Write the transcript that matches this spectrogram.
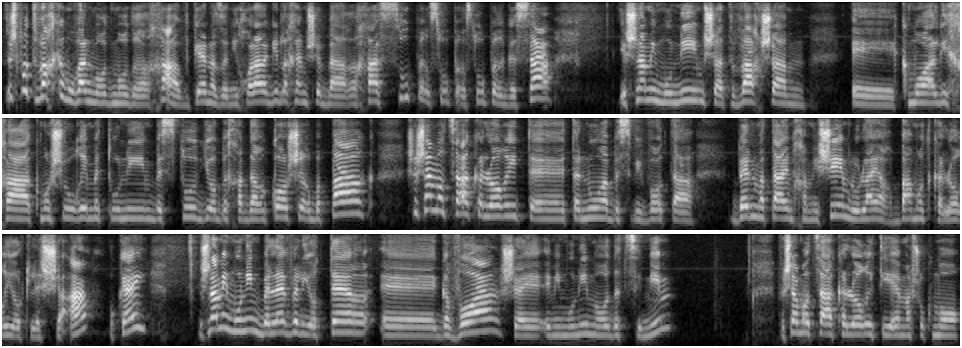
אז יש פה טווח כמובן מאוד מאוד רחב, כן? אז אני יכולה להגיד לכם שבהערכה סופר סופר סופר גסה, ישנם אימונים שהטווח שם, אה, כמו הליכה, כמו שיעורים מתונים בסטודיו, בחדר כושר, בפארק, ששם הוצאה קלורית אה, תנוע בסביבות ה... בין 250 לאולי 400 קלוריות לשעה, אוקיי? ישנם אימונים ב-level יותר אה, גבוה, שהם אימונים מאוד עצימים, ושם ההוצאה הקלורית תהיה משהו כמו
